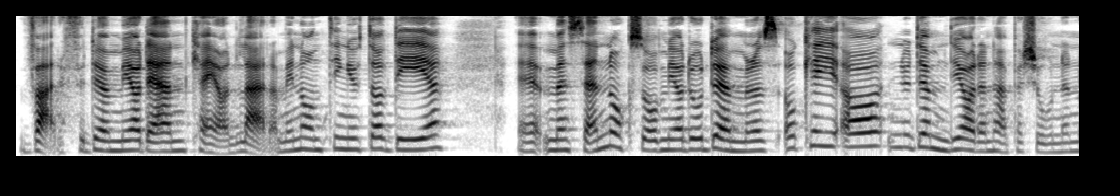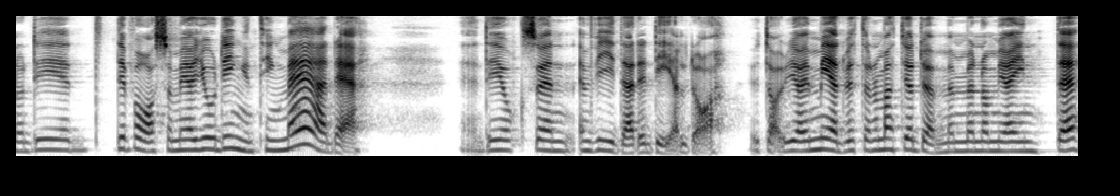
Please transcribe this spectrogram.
varför dömer jag den? Kan jag lära mig någonting utav det? Eh, Men sen också om jag då dömer, okej, ja, nu dömde jag den här personen och det, det var som, jag gjorde ingenting med det. Eh, Det är också en, en vidare del då. Utav, jag är medveten om att jag dömer, men om jag inte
